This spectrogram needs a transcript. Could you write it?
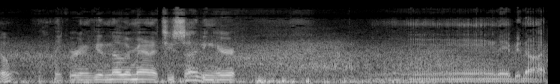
Oh, I think we're gonna get another manatee sighting here. Mm, maybe not.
